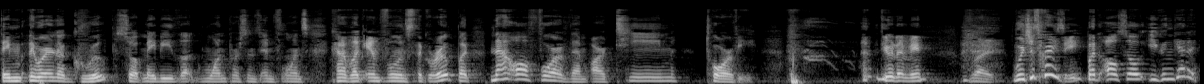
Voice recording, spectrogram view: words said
They, they were in a group, so maybe like one person's influence kind of like influenced the group, but now all four of them are team Torvi. Do you know what I mean? Right. Which is crazy, but also you can get it.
